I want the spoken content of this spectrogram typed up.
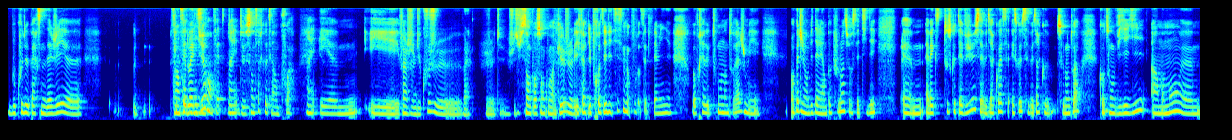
beaucoup de personnes âgées euh, Enfin, ça doit être dur en fait de, sentir que t'es un poids. Ouais. Et, euh, et enfin, du coup, je voilà, je, suis 100% convaincue, je vais faire du prosélytisme pour cette famille auprès de tout mon entourage, mais en fait j'ai envie d'aller un peu plus loin sur cette idée. Euh, avec tout ce que tu as vu, ça veut dire quoi? Est-ce que ça veut dire que selon toi, quand on vieillit à un moment euh,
